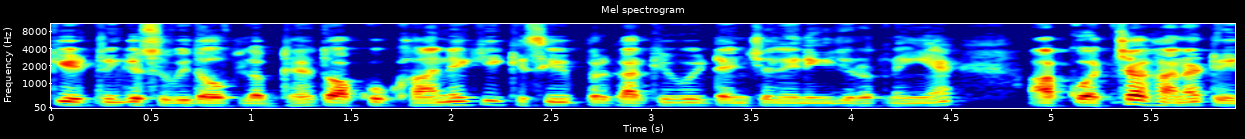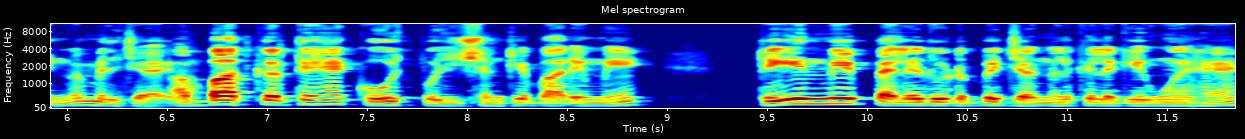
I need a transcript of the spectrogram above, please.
केटरिंग की सुविधा उपलब्ध है तो आपको खाने की किसी भी प्रकार की कोई टेंशन लेने की ज़रूरत नहीं है आपको अच्छा खाना ट्रेन में मिल जाएगा। अब बात करते हैं कोच पोजीशन के बारे में। ट्रेन में पहले दो डब्बे जर्नल के लगे हुए हैं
